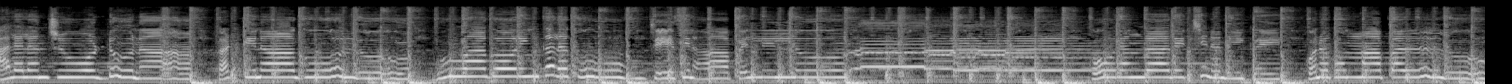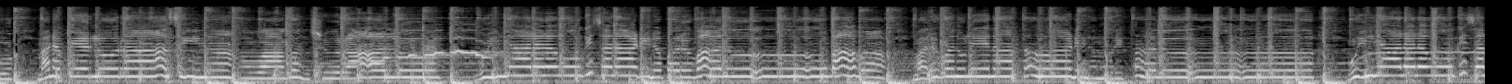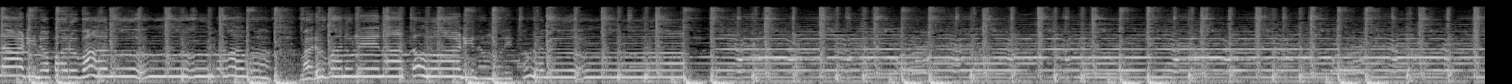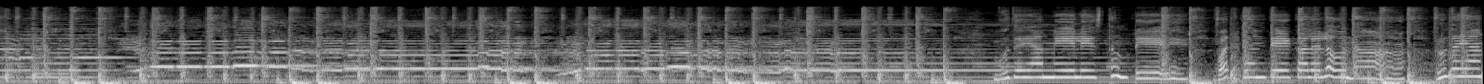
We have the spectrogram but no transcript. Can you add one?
అలలంచు ఒడ్డున కట్టిన గూళ్ళు భూవా గోరింకలకు చేసిన పెళ్ళిళ్ళు. కోరంగా తెచ్చిన నీకై కొనబొమ్మ పళ్ళు మన పేర్లు రాసిన వాగంచురాళ్ళు. పరువాలు. బావా మరువనులే నాతో ఆడిన మురికాలు ఉదయాన్నే లేస్తుంటే వద్దంటే కలలోనా? హృదయాన్ని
